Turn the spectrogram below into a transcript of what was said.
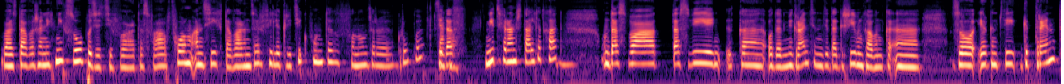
Was da wahrscheinlich nicht so positiv war, das war Form an sich, da waren sehr viele Kritikpunkte von unserer Gruppe, die das mitveranstaltet hat. Mhm. Und das war dass wir oder Migranten, die da geschrieben haben, äh, so irgendwie getrennt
